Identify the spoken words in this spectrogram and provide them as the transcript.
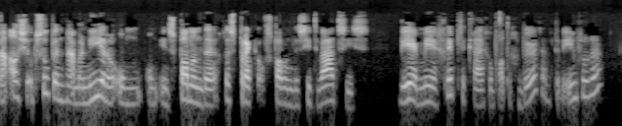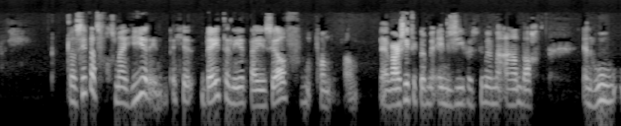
Maar als je op zoek bent naar manieren om, om in spannende gesprekken of spannende situaties weer meer grip te krijgen op wat er gebeurt en te beïnvloeden, dan zit dat volgens mij hierin. Dat je beter leert bij jezelf van, van eh, waar zit ik met mijn energie, waar zit ik met mijn aandacht en hoe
